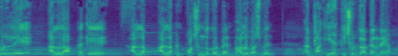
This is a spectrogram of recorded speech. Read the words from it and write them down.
করলে আল্লাহ আপনাকে, আল্লাহ আল্লাহ আপনাকে পছন্দ করবেন, ভালোবাসবেন, আর বাকি আর কিছুর দরকার নেই আপনার।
